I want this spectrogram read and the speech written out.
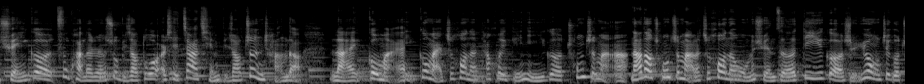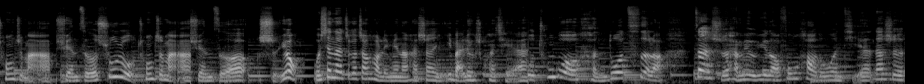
选一个付款的人数比较多，而且价钱比较正常的来购买。购买之后呢，他会给你一个充值码。拿到充值码了之后呢，我们选择第一个使用这个充值码，选择输入充值码，选择使用。我现在这个账号里面呢还剩一百六十块钱，我充过很多次了，暂时还没有遇到封号的问题，但是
